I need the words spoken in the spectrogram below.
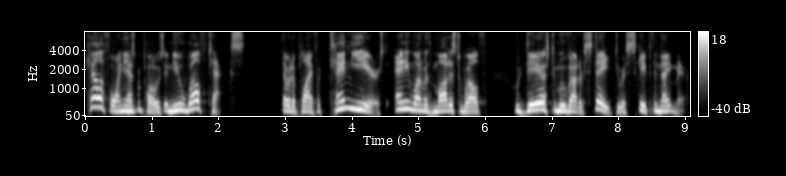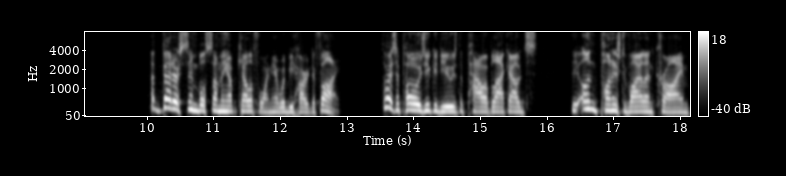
California has proposed a new wealth tax that would apply for 10 years to anyone with modest wealth who dares to move out of state to escape the nightmare. A better symbol summing up California would be hard to find. Though I suppose you could use the power blackouts, the unpunished violent crime,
